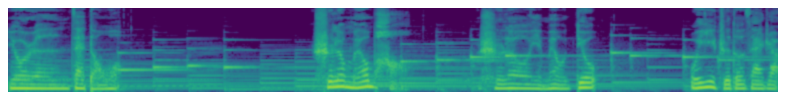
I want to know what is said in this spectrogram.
有人在等我。石榴没有跑，石榴也没有丢，我一直都在这儿。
